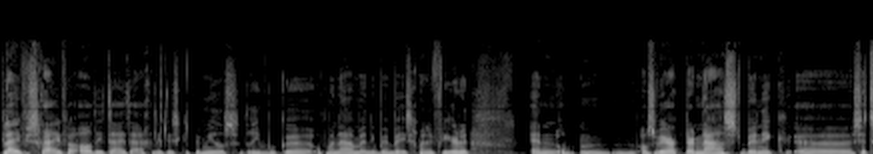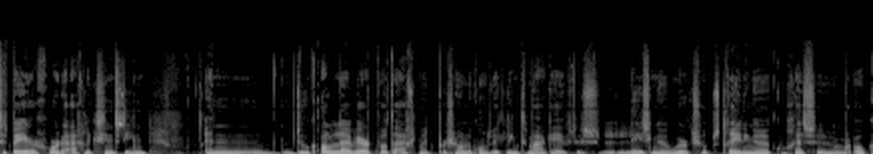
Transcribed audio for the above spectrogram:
blijven schrijven al die tijd eigenlijk. Dus ik heb inmiddels drie boeken op mijn naam en ik ben bezig met een vierde. En op, mm, als werk daarnaast ben ik ZZP'er geworden eigenlijk sindsdien. En doe ik allerlei werk wat eigenlijk met persoonlijke ontwikkeling te maken heeft. Dus lezingen, workshops, trainingen, congressen, maar ook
